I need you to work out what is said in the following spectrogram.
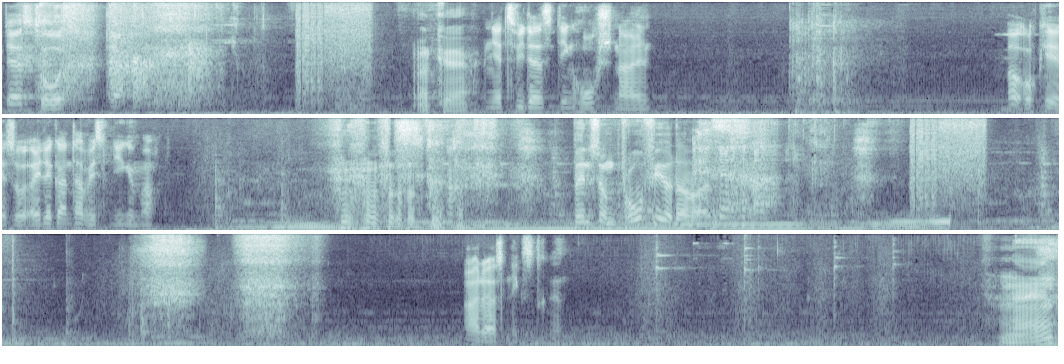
Der ist tot. Okay. Und jetzt wieder das Ding hochschnallen. Oh, okay, so elegant habe ich es nie gemacht. Bin schon Profi oder was? Ah, da ist nichts drin. Nein.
